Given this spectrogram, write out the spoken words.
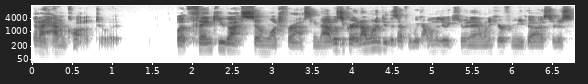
that I haven't caught up to it. But thank you guys so much for asking. That was great. And I want to do this every week. I want to do a Q&A. I want to hear from you guys. So just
